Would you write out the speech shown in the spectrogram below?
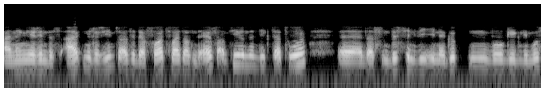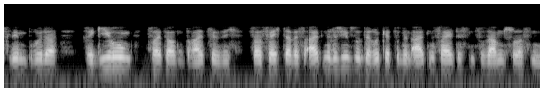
Anhängerin des alten Regimes, also der vor 2011 amtierenden Diktatur. Äh, das ist ein bisschen wie in Ägypten, wo gegen die Muslimbrüder Regierung 2013 sich Verfechter des alten Regimes und der Rückkehr zu den alten Verhältnissen zusammenschlossen.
